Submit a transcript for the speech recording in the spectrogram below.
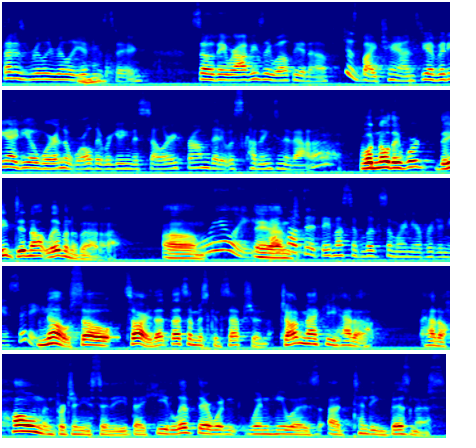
That is really really mm-hmm. interesting. So they were obviously wealthy enough. Just by chance, do you have any idea where in the world they were getting the celery from that it was coming to Nevada? Well, no, they were. They did not live in Nevada. Um, really? I thought that they must have lived somewhere near Virginia City. No, so sorry, that, that's a misconception. John Mackay had a had a home in Virginia City that he lived there when when he was attending business,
